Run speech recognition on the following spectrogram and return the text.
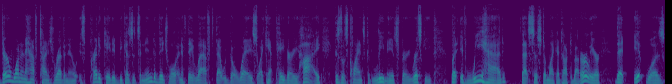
their one and a half times revenue is predicated because it's an individual, and if they left, that would go away. So I can't pay very high because those clients could leave me. It's very risky. But if we had that system, like I talked about earlier, that it was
